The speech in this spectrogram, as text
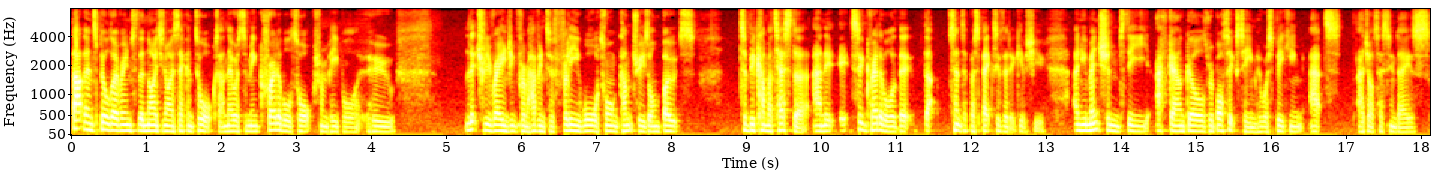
That then spilled over into the 99 second talks, and there were some incredible talks from people who literally ranging from having to flee war torn countries on boats to become a tester, and it, it's incredible that that sense of perspective that it gives you. And you mentioned the Afghan girls robotics team who were speaking at Agile Testing Days.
